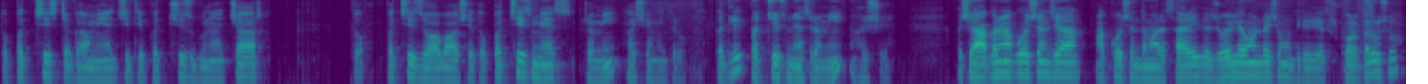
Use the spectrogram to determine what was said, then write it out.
તો પચીસ ટકા મેચ જીતી પચીસ ગુણ્યા ચાર. તો પચીસ જવાબ આવશે, તો પચીસ મેચ રમી હશે મિત્રો. કેટલી? પચીસ મેચ રમી હશે. પછી આગળના ક્વેશ્ચન છે આ. આ ક્વેશ્ચન તમારે સારી રીતે જોઈ લેવાનું રહેશે. હું ધીરે ધીરે સ્કોલ કરું છું.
